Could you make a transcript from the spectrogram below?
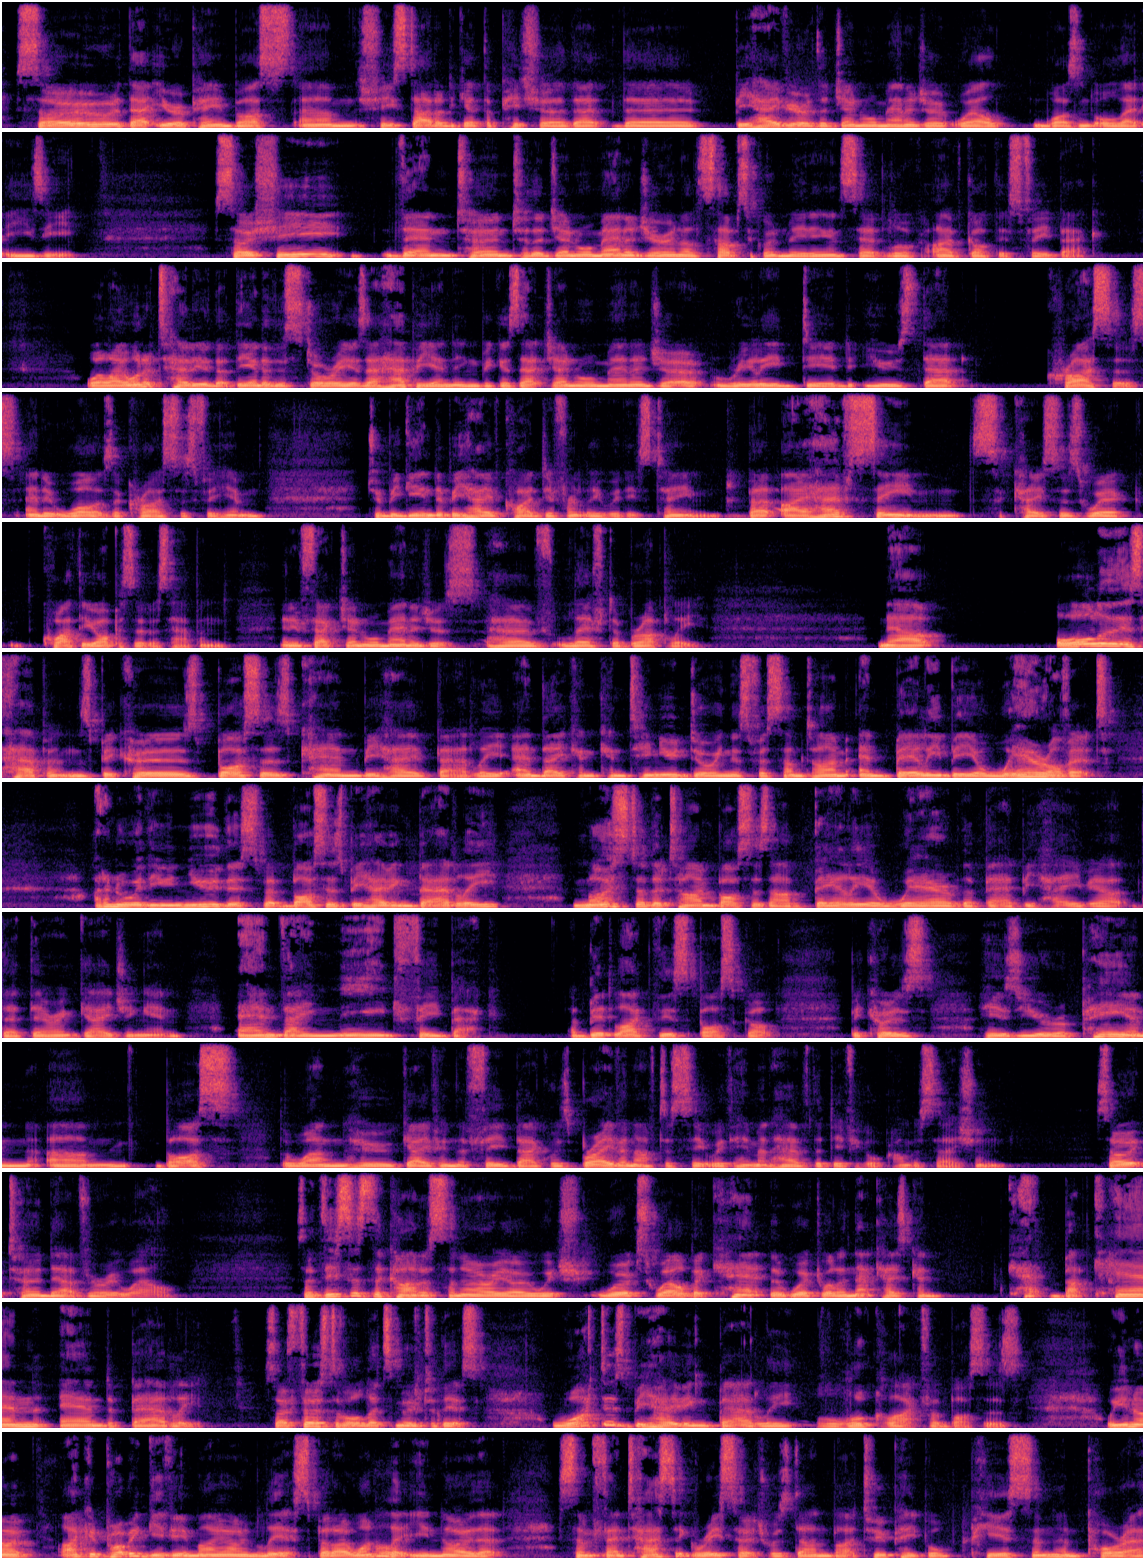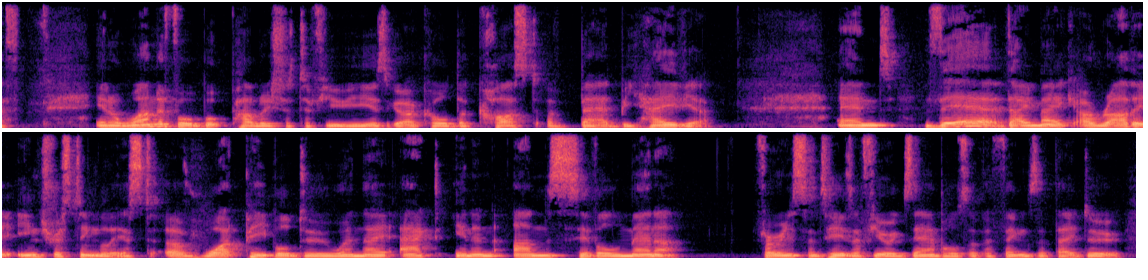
So that European boss, um, she started to get the picture that the behavior of the general manager, well, wasn't all that easy. So she then turned to the general manager in a subsequent meeting and said, Look, I've got this feedback. Well, I want to tell you that the end of this story is a happy ending because that general manager really did use that crisis, and it was a crisis for him, to begin to behave quite differently with his team. But I have seen cases where quite the opposite has happened. And in fact, general managers have left abruptly. Now, all of this happens because bosses can behave badly and they can continue doing this for some time and barely be aware of it. I don't know whether you knew this, but bosses behaving badly, most of the time, bosses are barely aware of the bad behavior that they're engaging in and they need feedback. A bit like this boss got because his European um, boss, the one who gave him the feedback, was brave enough to sit with him and have the difficult conversation. So it turned out very well. So this is the kind of scenario which works well, but can't that worked well in that case can, can but can and badly. So first of all, let's move to this. What does behaving badly look like for bosses? Well, you know, I could probably give you my own list, but I want to let you know that some fantastic research was done by two people, Pearson and Porath, in a wonderful book published just a few years ago called The Cost of Bad Behavior. And there they make a rather interesting list of what people do when they act in an uncivil manner. For instance, here's a few examples of the things that they do.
